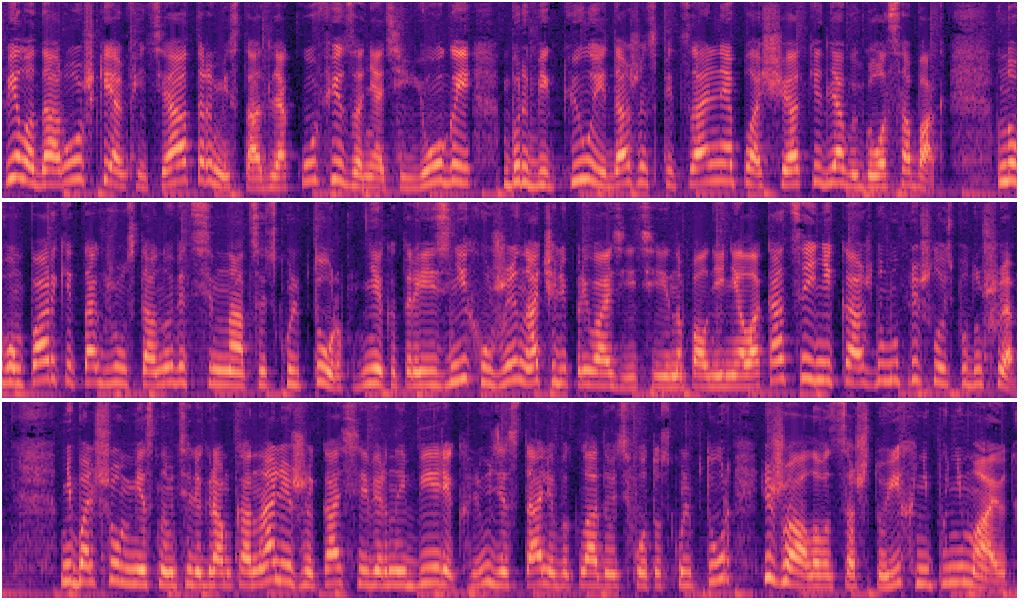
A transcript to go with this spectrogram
велодорожки, амфитеатр, места для кофе, занятий йогой, барбекю и даже специальные площадки для выгула собак. В новом парке также установят 17 скульптур. Некоторые из них уже начали привозить, и наполнение локации не каждому пришлось по душе. В небольшом местном телеграм-канале канале ЖК «Северный берег» люди стали выкладывать фото скульптур и жаловаться, что их не понимают.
